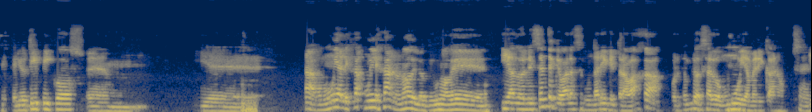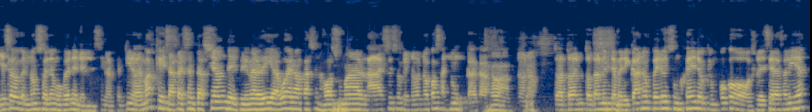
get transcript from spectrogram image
estereotípicos eh, y eh, nada, como muy, aleja muy lejano ¿no? de lo que uno ve. Y adolescente que va a la secundaria y que trabaja, por ejemplo, es algo muy americano. sí. Y es algo que no solemos ver en el cine argentino. Además que es, La presentación del primer día, bueno, acá se nos va a sumar. ah, es eso que no, no pasa nunca acá. No, No, no. To- to- Totalmente americano, pero es un género que un poco, yo le decía a la salida,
